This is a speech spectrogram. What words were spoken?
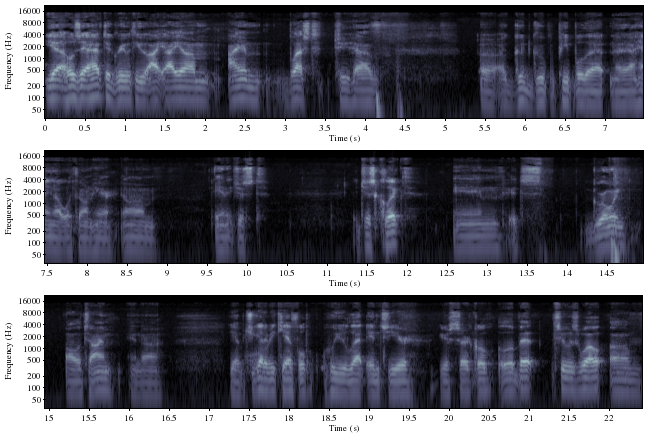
Yeah, Jose, I have to agree with you. I, I um I am blessed to have uh, a good group of people that, that I hang out with on here. Um, and it just it just clicked, and it's growing all the time. And uh, yeah, but you got to be careful who you let into your your circle a little bit too as well. Um,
